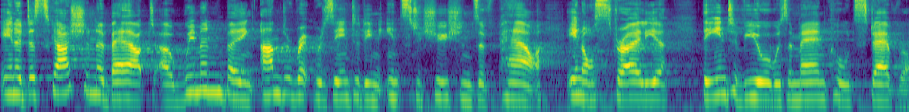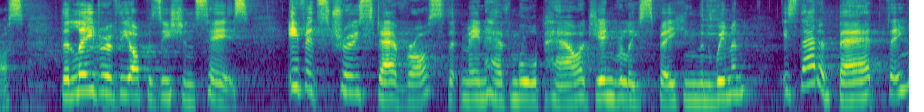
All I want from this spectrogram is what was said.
in a discussion about uh, women being underrepresented in institutions of power in Australia, the interviewer was a man called Stavros. The Leader of the Opposition says, if it's true, Stavros, that men have more power, generally speaking, than women, is that a bad thing?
